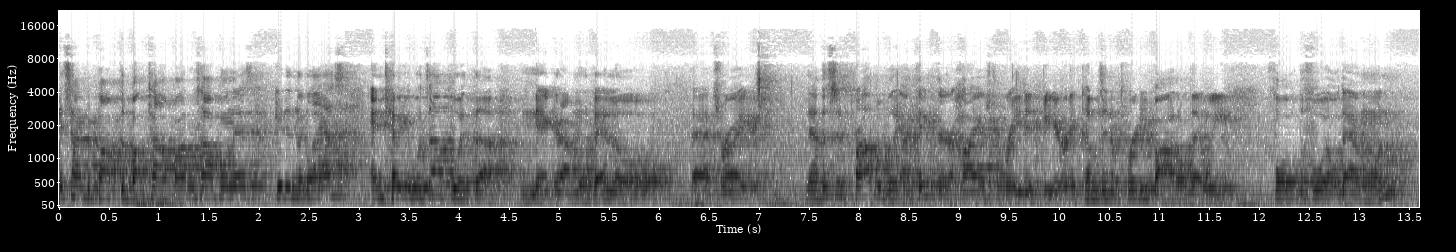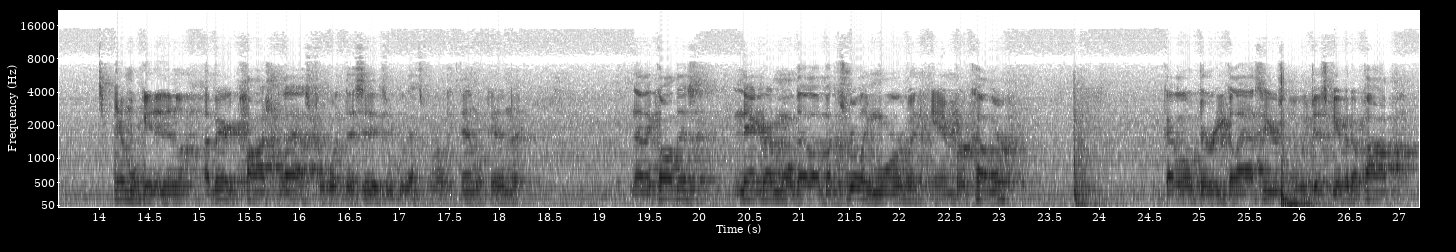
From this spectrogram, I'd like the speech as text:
It's time to pop the bo- top bottle top on this, get in the glass, and tell you what's up with the Negra Modelo. That's right. Now this is probably, I think, their highest rated beer. It comes in a pretty bottle that we fold the foil down on, and we'll get it in a, very posh glass for what this is. Ooh, that's really thin looking, isn't it? Now they call this Negra Modelo, but it's really more of an amber color. Got a little dirty glass here, so we just give it a pop,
